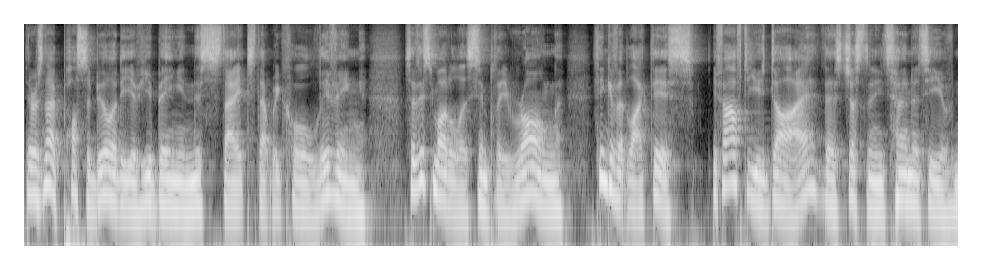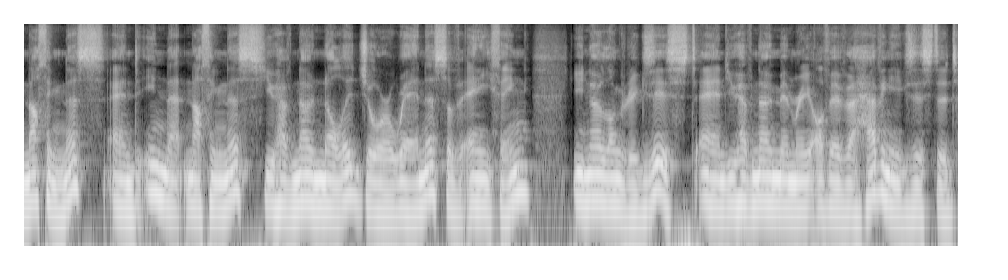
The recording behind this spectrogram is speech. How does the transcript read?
There is no possibility of you being in this state that we call living, so this model is simply wrong. Think of it like this. If after you die there's just an eternity of nothingness, and in that nothingness you have no knowledge or awareness of anything, you no longer exist, and you have no memory of ever having existed,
